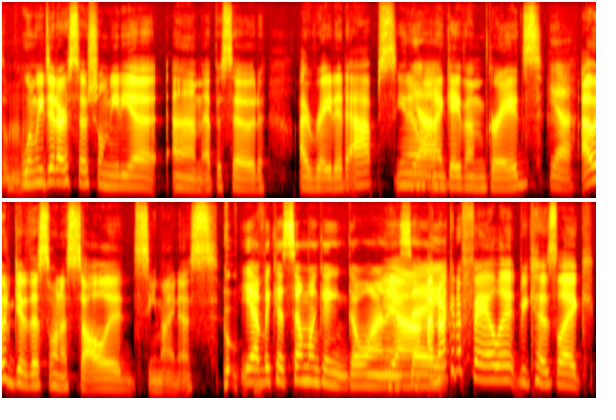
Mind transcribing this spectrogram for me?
when we did our social media um, episode, I rated apps, you know, Yeah. and I gave them grades. Yeah. I would give this one a solid C minus. yeah, because someone can go on Yeah, and say, I'm not gonna fail it because, like,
